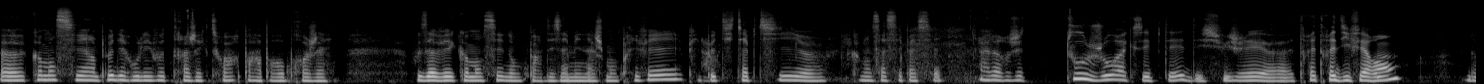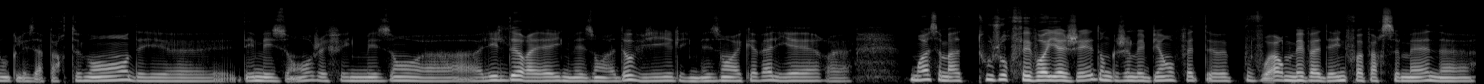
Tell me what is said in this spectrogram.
euh, comment s'est un peu déroulée votre trajectoire par rapport au projet? Vous avez commencé donc par des aménagements privés, puis petit à petit, euh, comment ça s'est passé? Alors, j'ai toujours accepté des sujets euh, très très différents. Donc, les appartements, des, euh, des maisons. J'ai fait une maison à l'île de Ré, une maison à Deauville, une maison à Cavalière. Moi, ça m'a toujours fait voyager, donc j'aimais bien en fait pouvoir m'évader une fois par semaine,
